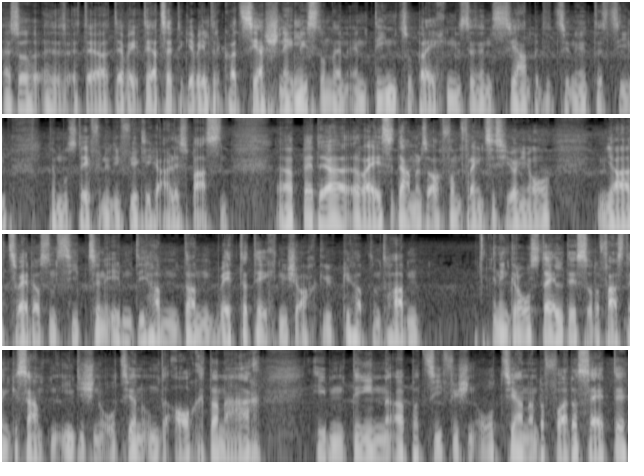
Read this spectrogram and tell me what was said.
also äh, der, der, derzeitige Weltrekord sehr schnell ist und ein, ein Ding zu brechen, ist das ein sehr ambitioniertes Ziel. Da muss definitiv wirklich alles passen. Äh, bei der Reise damals auch von Francis Joyon im Jahr 2017 eben, die haben dann wettertechnisch auch Glück gehabt und haben einen Großteil des oder fast den gesamten Indischen Ozean und auch danach eben den äh, Pazifischen Ozean an der Vorderseite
